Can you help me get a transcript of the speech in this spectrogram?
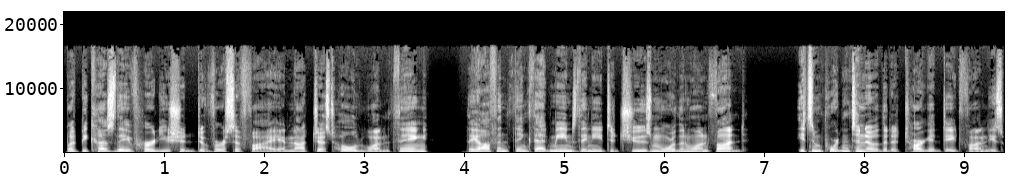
But because they've heard you should diversify and not just hold one thing, they often think that means they need to choose more than one fund. It's important to know that a target date fund is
